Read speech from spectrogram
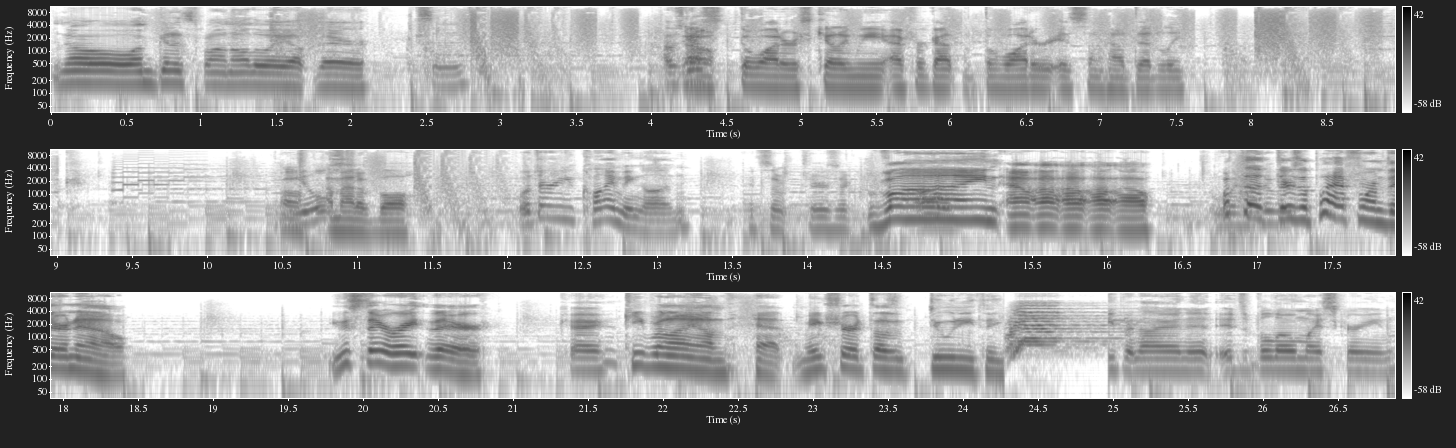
No, I'm gonna spawn all the way up there. I was gonna. Oh, the water is killing me. I forgot that the water is somehow deadly. Oh, Heals? I'm out of ball. What are you climbing on? It's a there's a vine. Ow, ow, ow, ow, ow. What How the? do we- There's a platform there now. You stay right there. Okay, Keep an eye on that. Make sure it doesn't do anything. keep an eye on it. It's below my screen.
